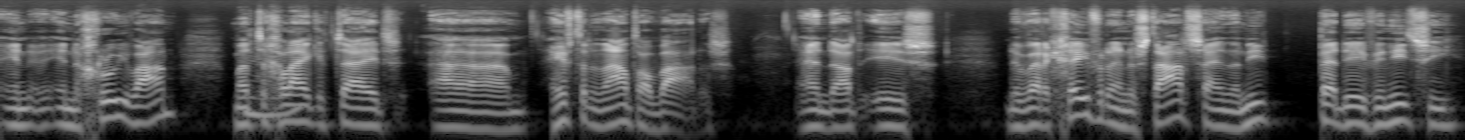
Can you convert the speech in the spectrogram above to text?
in, in de groei waren. Maar mm -hmm. tegelijkertijd heeft er een aantal waardes. En dat is, de werkgever en de staat zijn er niet per definitie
